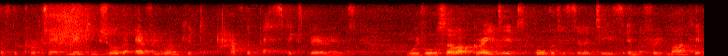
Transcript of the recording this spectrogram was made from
of the project, making sure that everyone could have the best experience. We've also upgraded all the facilities in the fruit market,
